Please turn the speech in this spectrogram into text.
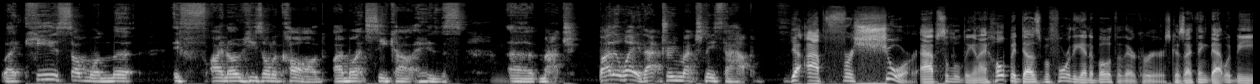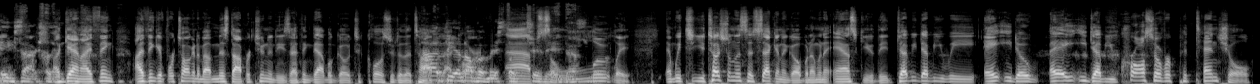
Like he is someone that if I know he's on a card, I might seek out his uh, match. By the way, that dream match needs to happen. Yeah, uh, for sure, absolutely, and I hope it does before the end of both of their careers because I think that would be Exactly. Again, I think I think if we're talking about missed opportunities, I think that would go to closer to the top. That'd of that be another card. missed opportunity, Absolutely, and we you touched on this a second ago, but I'm going to ask you the WWE AEW, AEW crossover potential.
